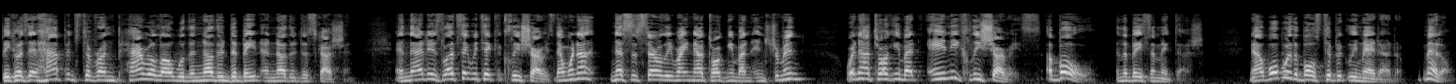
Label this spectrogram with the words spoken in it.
Because it happens to run parallel with another debate, another discussion. And that is, let's say we take a kli Now we're not necessarily right now talking about an instrument. We're not talking about any kli a bowl in the Beis HaMikdash. Now what were the bowls typically made out of? Metal,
